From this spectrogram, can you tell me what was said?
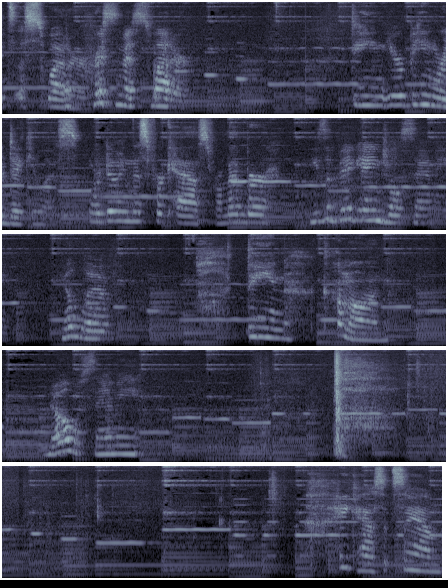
It's a sweater. A. Christmas sweater. Dean, you're being ridiculous. We're doing this for Cass, remember? He's a big angel, Sammy. He'll live. Dean, come on. No, Sammy. Hey Cass, it's Sam.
